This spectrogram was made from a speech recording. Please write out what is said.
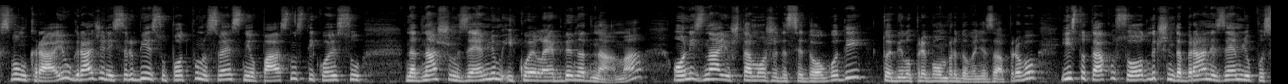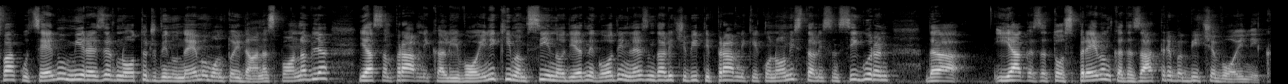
svom kraju građani Srbije su potpuno svesni opasnosti koje su nad našom zemljom i koje lebde nad nama. Oni znaju šta može da se dogodi, to je bilo pre bombardovanja zapravo. Isto tako su odlični da brane zemlju po svaku cenu. Mi rezervnu otačbinu nemamo, on to i danas ponavlja. Ja sam pravnik, ali i vojnik. Imam sina od jedne godine, ne znam da li će biti pravnik ekonomista, ali sam siguran da i ja ga za to spremam, kada zatreba, bit će vojnik.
